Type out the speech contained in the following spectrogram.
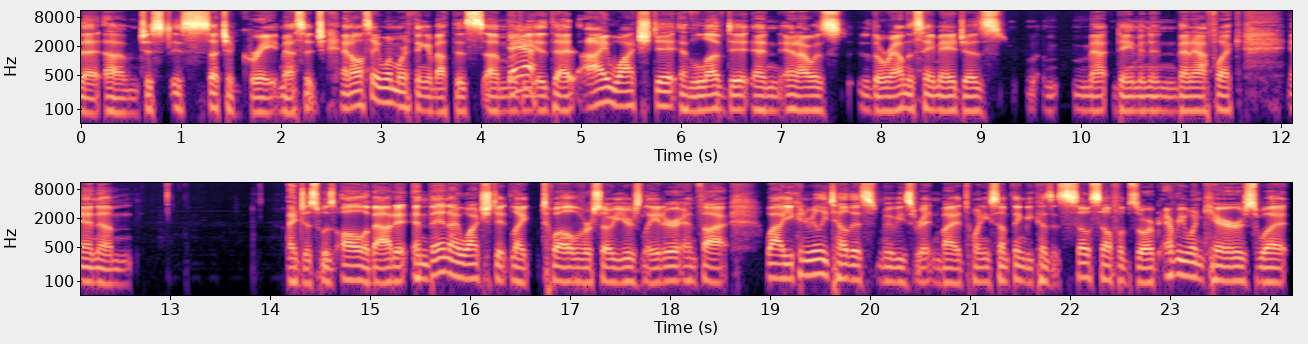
that um, just is such a great message and i'll say one more thing about this um, movie yeah. is that i watched it and loved it and and i was around the same age as matt damon and ben affleck and um I just was all about it. And then I watched it like 12 or so years later and thought, wow, you can really tell this movie's written by a 20 something because it's so self absorbed. Everyone cares what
